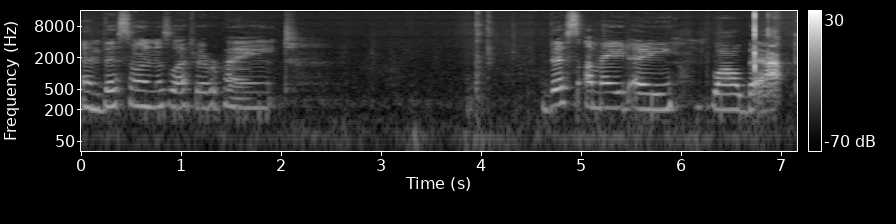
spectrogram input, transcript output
And this one is leftover paint. This I made a while back.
